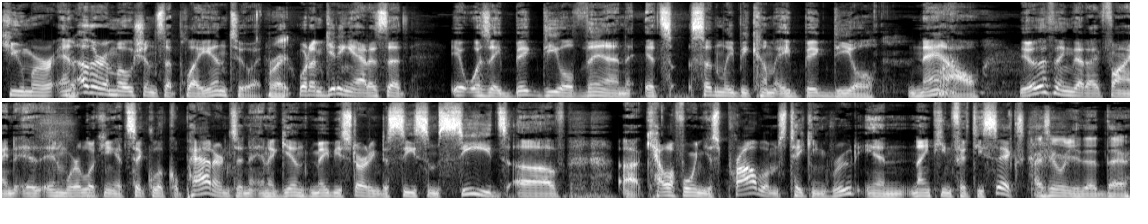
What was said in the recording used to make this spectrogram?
humor and other emotions that play into it. Right. What I'm getting at is that it was a big deal then. It's suddenly become a big deal now. The other thing that I find, is, and we're looking at cyclical patterns, and, and again, maybe starting to see some seeds of uh, California's problems taking root in 1956. I see what you did there.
